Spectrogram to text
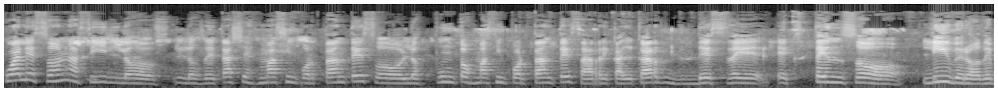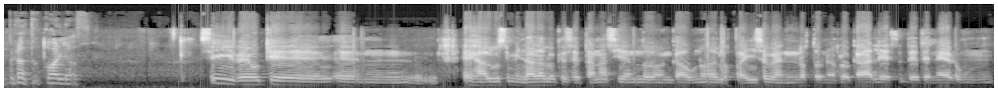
¿Cuáles son así los, los detalles más importantes o los puntos más importantes a recalcar de ese extenso libro de protocolos? Sí, veo que es algo similar a lo que se están haciendo en cada uno de los países, en los torneos locales, de tener un,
